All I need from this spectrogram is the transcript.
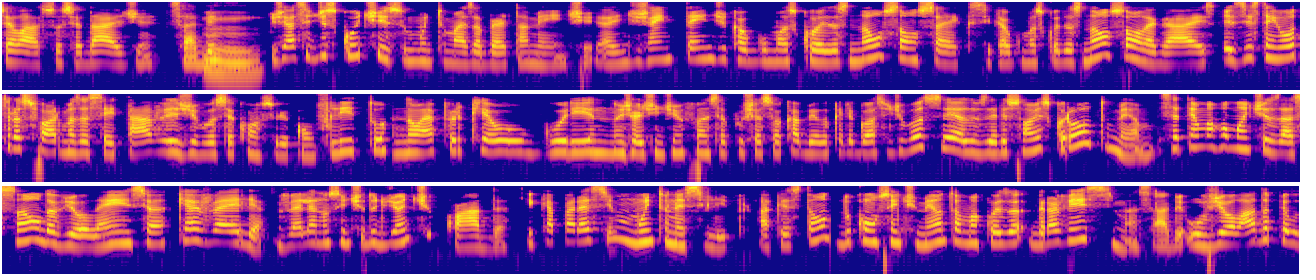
sei lá, sociedade, sabe? Uhum. Já se discute isso muito mais abertamente. A gente já entende que algumas coisas não são sexy, que algumas coisas não são legais. Existem outras formas aceitáveis de você construir conflito. Não é porque o guri no jardim de infância puxa seu cabelo que ele gosta de você. Às vezes ele é só um escroto mesmo. Você tem uma romantização da violência que é velha. Velha no sentido de antiquada. E que aparece muito nesse livro. A questão do consentimento é uma coisa gravíssima, sabe? O violada pelo.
